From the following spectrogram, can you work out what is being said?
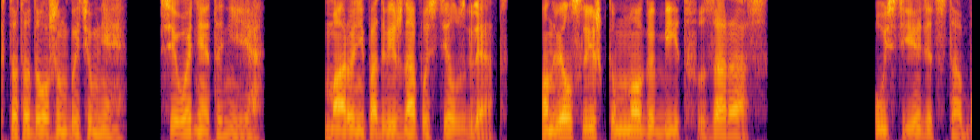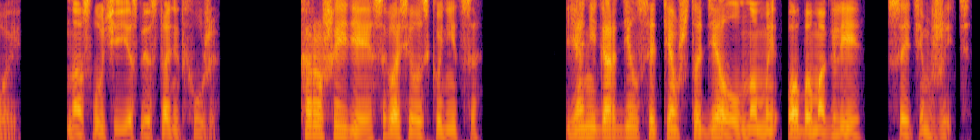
кто-то должен быть умнее. Сегодня это не я». Мару неподвижно опустил взгляд. Он вел слишком много битв за раз. «Пусть едет с тобой, на случай, если станет хуже. «Хорошая идея», — согласилась куница. Я не гордился тем, что делал, но мы оба могли с этим жить.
